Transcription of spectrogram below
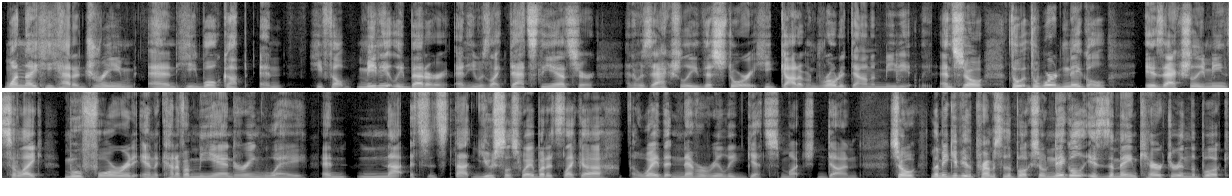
one night he had a dream and he woke up and he felt immediately better. And he was like, That's the answer. And it was actually this story. He got it and wrote it down immediately. And so the, the word niggle is actually means to like move forward in a kind of a meandering way and not it's it's not useless way but it's like a, a way that never really gets much done so let me give you the premise of the book so niggle is the main character in the book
